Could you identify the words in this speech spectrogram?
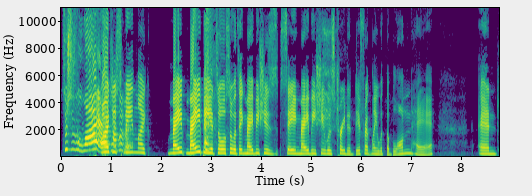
so she's a liar. I just mean it. like may- maybe it's also a thing. Maybe she's seeing. Maybe she was treated differently with the blonde hair, and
